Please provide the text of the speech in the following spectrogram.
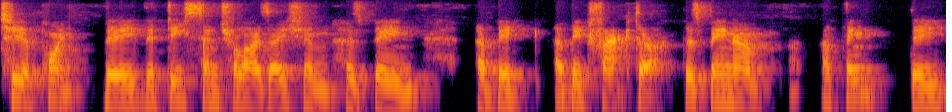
to your point, the, the decentralization has been a big a big factor. There's been a I think the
